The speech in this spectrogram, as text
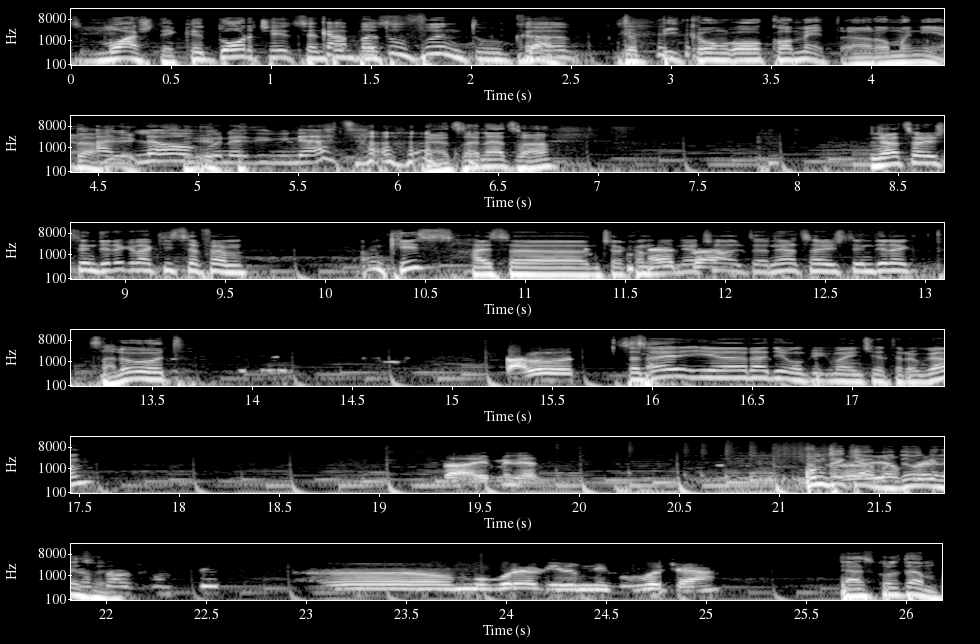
moaște, că orice se Că a întâmplă. bătut vântul, că... Da. Că pică o, o cometă în România. Da. Alo, bună dimineața! Neața, neața. Neața, ești în direct la Kiss FM. Am închis? Hai să încercăm Neața. linia cealaltă. Neața, ești în direct. Salut! Salut! Să dai uh, radio un pic mai încet, te rugăm. Da, imediat. Cum te Uh, cheamă? eu De unde cred ne că suni? s-au scumpit uh, Mugurel din Râmnicu Vâlcea. Te ascultăm.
